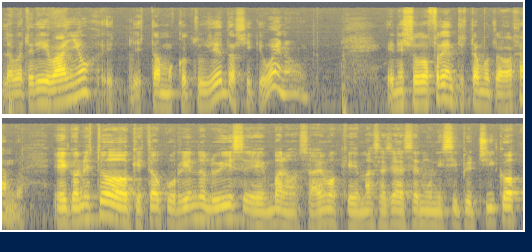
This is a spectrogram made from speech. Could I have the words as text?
la batería de baños, estamos construyendo, así que bueno, en esos dos frentes estamos trabajando. Eh, con esto que está ocurriendo, Luis, bueno, sabemos que más allá de ser municipio chico,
